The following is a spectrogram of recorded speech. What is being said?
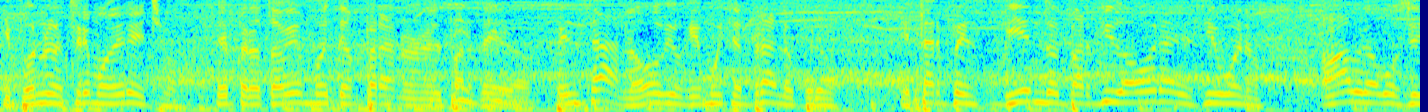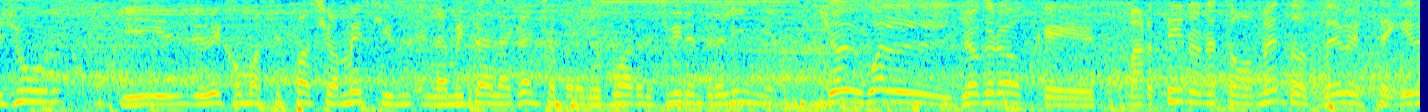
y poner un extremo derecho. Sí, pero todavía es muy temprano en el Sí, sí, partido. pensarlo, obvio que es muy temprano, pero estar viendo el partido ahora y decir, bueno, abro a Bocellur y le dejo más espacio a Messi en la mitad de la cancha para que pueda recibir entre líneas. Yo igual, yo creo que Martino en estos momentos debe seguir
